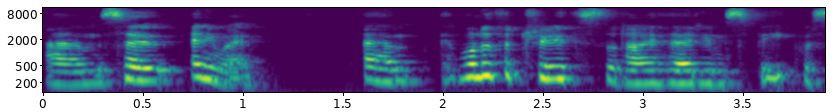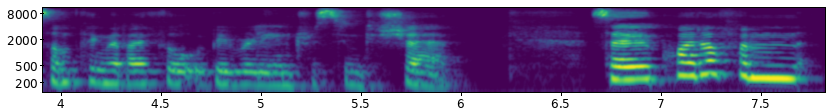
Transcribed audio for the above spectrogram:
Um, so anyway, um, one of the truths that I heard him speak was something that I thought would be really interesting to share. So quite often,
